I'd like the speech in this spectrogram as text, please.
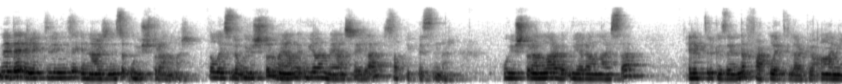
ne de elektriğinizi, enerjinizi uyuşturanlar. Dolayısıyla uyuşturmayan ve uyarmayan şeyler satvik besinler. Uyuşturanlar ve uyaranlarsa elektrik üzerinde farklı etkiler yapıyor. Ani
